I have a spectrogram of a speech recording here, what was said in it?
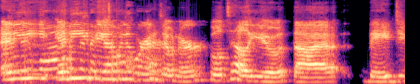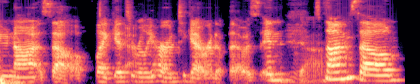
Any any bamboo brand owner will tell you that they do not sell. Like it's really hard to get rid of those. And Yeah. some sell.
